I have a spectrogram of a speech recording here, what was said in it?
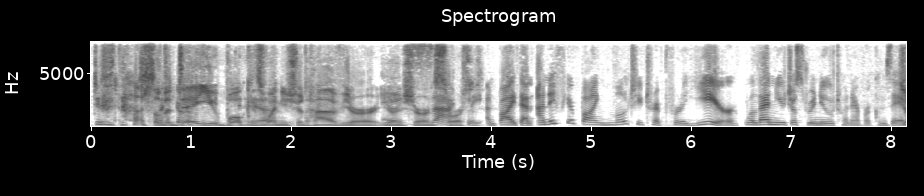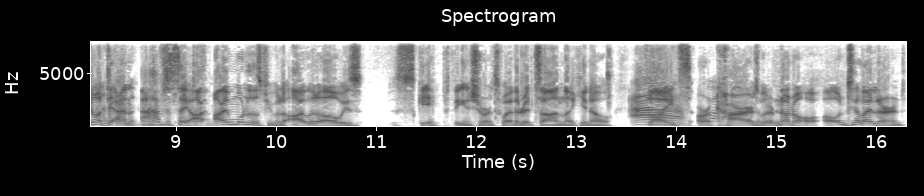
do that. So the day you book is Yeah. when you should have your, your insurance exactly. sorted. And by then, and if you're buying multi-trip for a year, well, then you just renew it whenever it comes in. You know what? and And I have to say, I, I'm one of those people. that I would always skip the insurance, whether it's on like you know Ah, flights or cars, whatever. No, no, until I learned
